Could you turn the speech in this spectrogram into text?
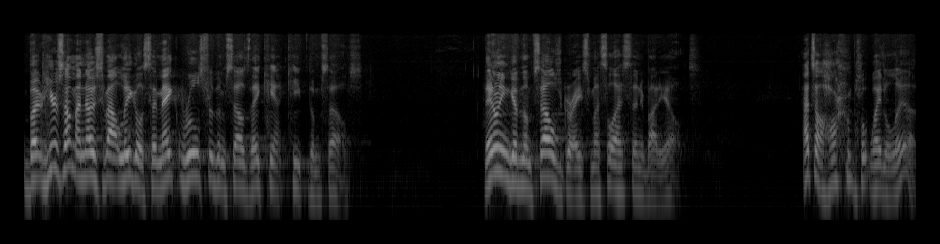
But here's something I noticed about legalists they make rules for themselves they can't keep themselves. They don't even give themselves grace, much less anybody else. That's a horrible way to live.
